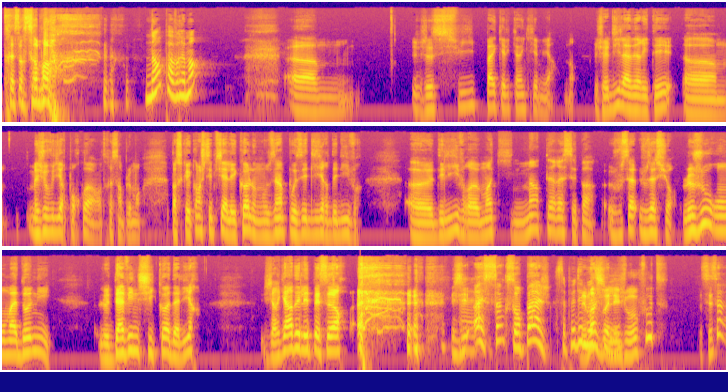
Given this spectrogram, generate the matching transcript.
Très sincèrement. non, pas vraiment? Euh, Je suis pas quelqu'un qui aime lire. Non, je dis la vérité. Euh, mais je vais vous dire pourquoi, hein, très simplement. Parce que quand j'étais petit à l'école, on nous imposait de lire des livres. Euh, des livres, moi, qui ne m'intéressaient pas. Je vous, je vous, assure. Le jour où on m'a donné le Da Vinci Code à lire. J'ai regardé l'épaisseur. J'ai ah 500 pages. Ça peut Mais moi je vais aller jouer au foot. C'est ça.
